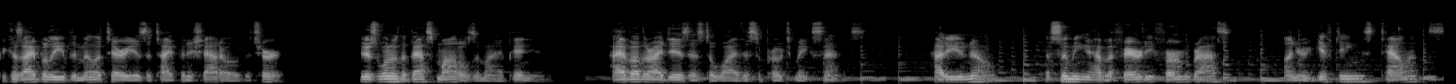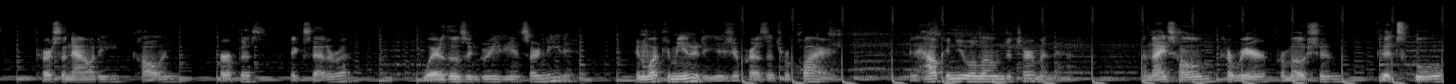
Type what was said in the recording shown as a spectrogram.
because I believe the military is a type and a shadow of the church. It is one of the best models in my opinion. I have other ideas as to why this approach makes sense. How do you know? Assuming you have a fairly firm grasp on your giftings, talents, personality, calling, purpose, etc., where those ingredients are needed. In what community is your presence required? And how can you alone determine that? A nice home, career, promotion, good school,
